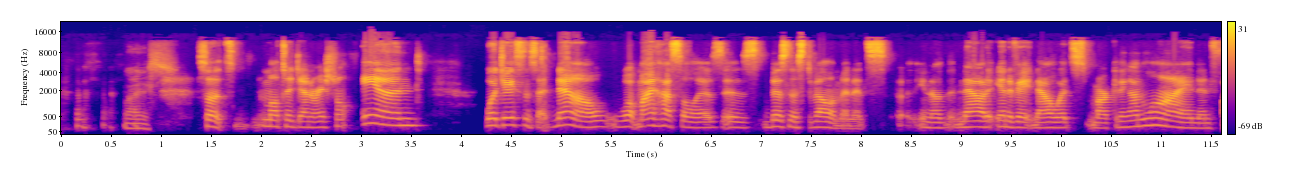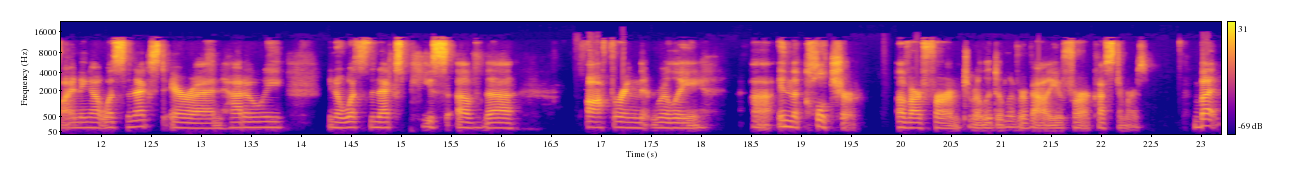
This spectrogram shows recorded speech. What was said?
nice. So it's multi generational. And what Jason said now, what my hustle is, is business development. It's, you know, now to innovate, now it's marketing online and finding out what's the next era and how do we, you know, what's the next piece of the offering that really uh, in the culture of our firm to really deliver value for our customers. But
